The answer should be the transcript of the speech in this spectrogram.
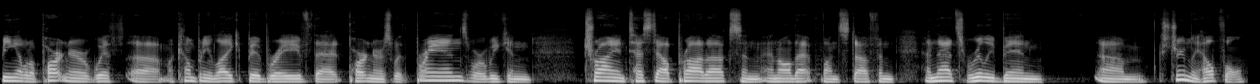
being able to partner with um, a company like BibRave that partners with brands where we can try and test out products and, and all that fun stuff and and that's really been um, extremely helpful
